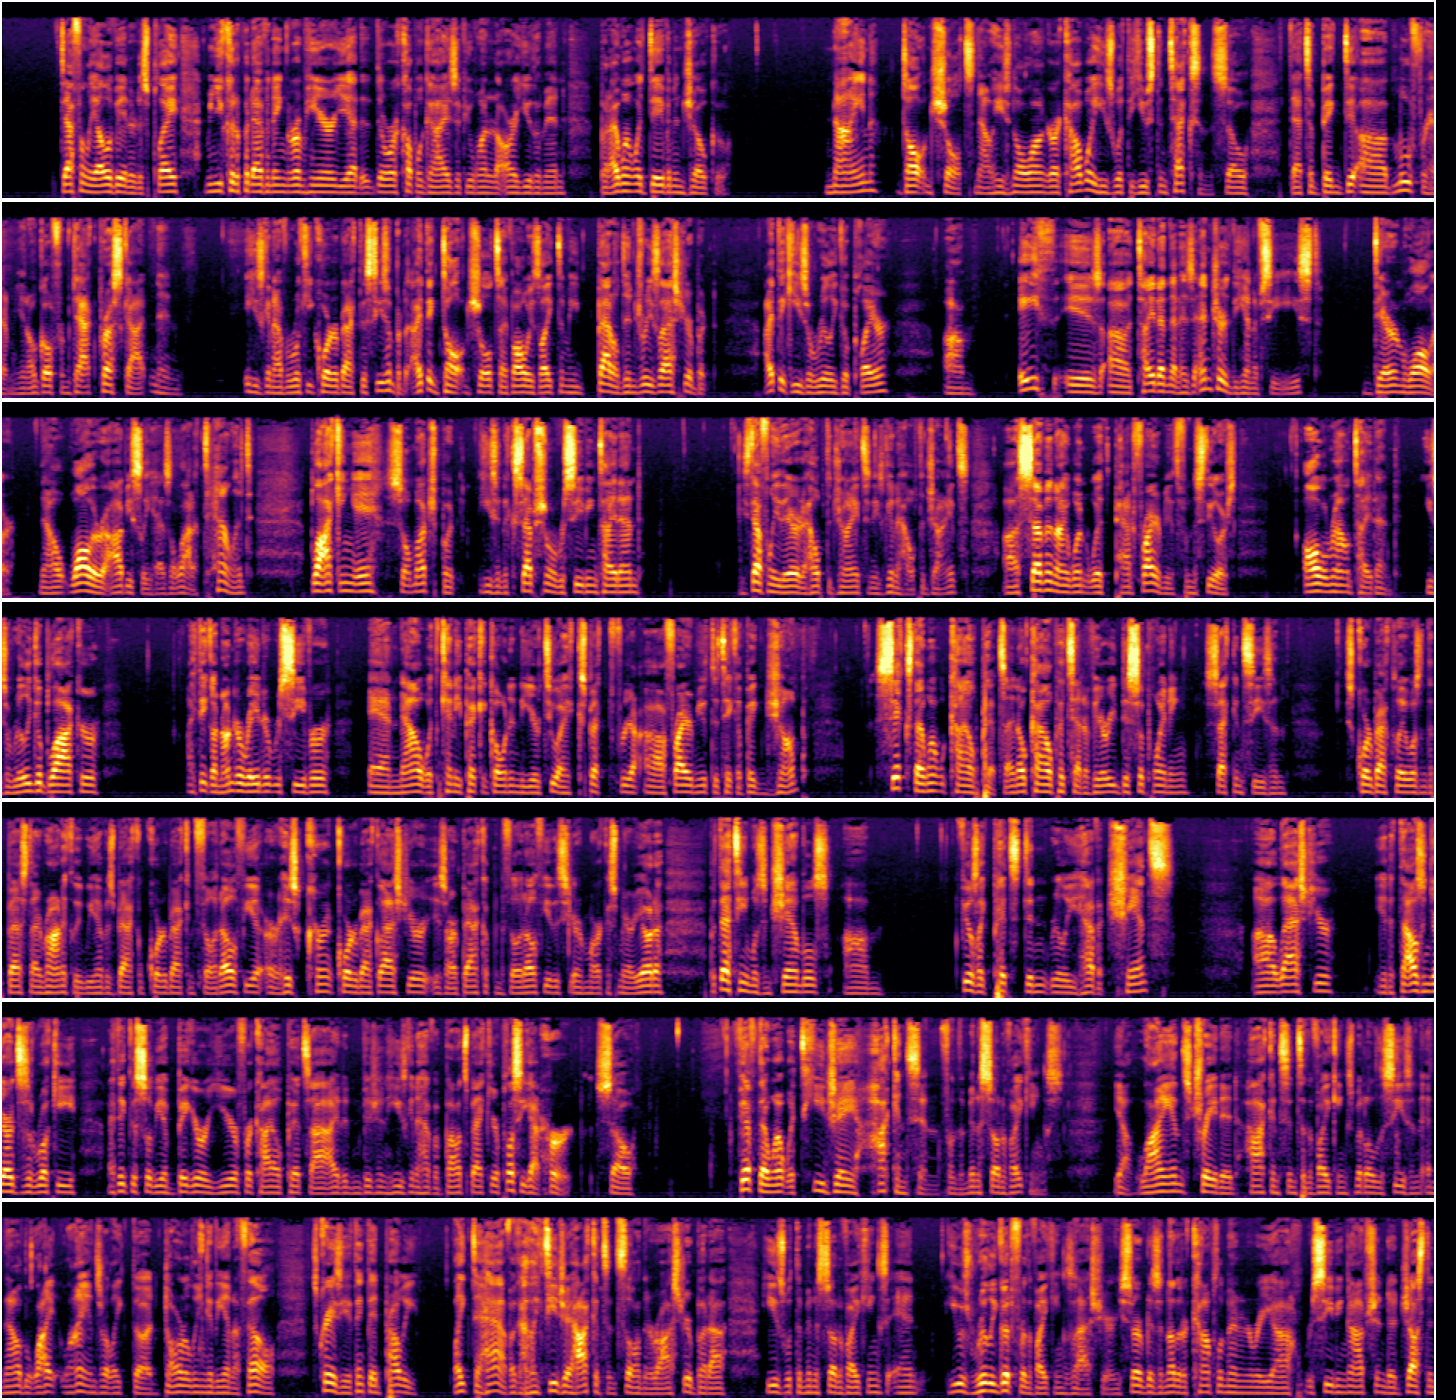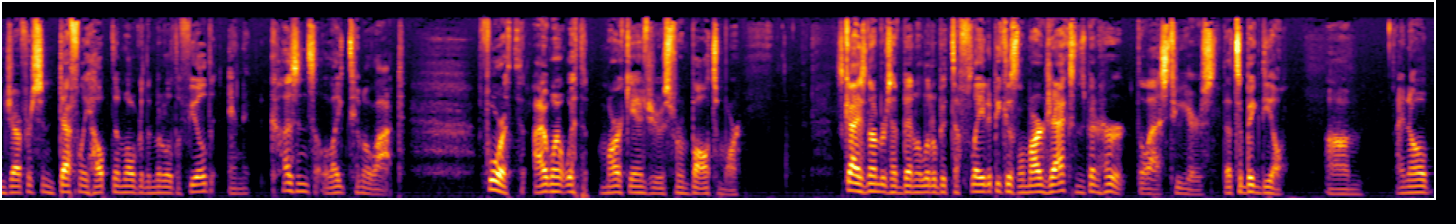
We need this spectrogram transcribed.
definitely elevated his play. I mean, you could have put Evan Engram here. You had, there were a couple guys if you wanted to argue them in, but I went with David Njoku. Nine, Dalton Schultz. Now, he's no longer a Cowboy. He's with the Houston Texans. So that's a big uh, move for him. You know, go from Dak Prescott and he's going to have a rookie quarterback this season. But I think Dalton Schultz, I've always liked him. He battled injuries last year, but I think he's a really good player. Um, eighth is a tight end that has entered the NFC East, Darren Waller. Now, Waller obviously has a lot of talent. Blocking, eh, so much, but he's an exceptional receiving tight end. He's definitely there to help the Giants, and he's going to help the Giants. Uh, seven, I went with Pat Freiermuth from the Steelers. All around tight end. He's a really good blocker. I think an underrated receiver. And now with Kenny Pickett going into year two, I expect uh, Freiermuth to take a big jump. Sixth, I went with Kyle Pitts. I know Kyle Pitts had a very disappointing second season. His quarterback play wasn't the best. Ironically, we have his backup quarterback in Philadelphia, or his current quarterback last year is our backup in Philadelphia this year, Marcus Mariota. But that team was in shambles. Um, feels like Pitts didn't really have a chance uh, last year. He had a thousand yards as a rookie. I think this will be a bigger year for Kyle Pitts. I, I'd envision he's going to have a bounce back year. Plus, he got hurt. So, fifth, I went with T.J. Hockenson from the Minnesota Vikings. Yeah, Lions traded Hockenson to the Vikings middle of the season, and now the Lions are like the darling of the NFL. It's crazy. I think they'd probably like to have a guy like T.J. Hockenson still on their roster, but uh, he's with the Minnesota Vikings, and he was really good for the Vikings last year. He served as another complementary uh, receiving option to Justin Jefferson. Definitely helped them over the middle of the field, and Cousins liked him a lot. Fourth, I went with Mark Andrews from Baltimore. This guy's numbers have been a little bit deflated because Lamar Jackson's been hurt the last two years. That's a big deal. Um, I know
